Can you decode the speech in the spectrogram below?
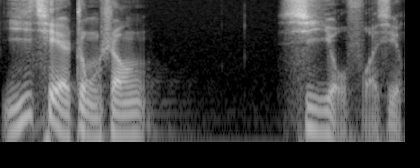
一切众生悉有佛性。”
